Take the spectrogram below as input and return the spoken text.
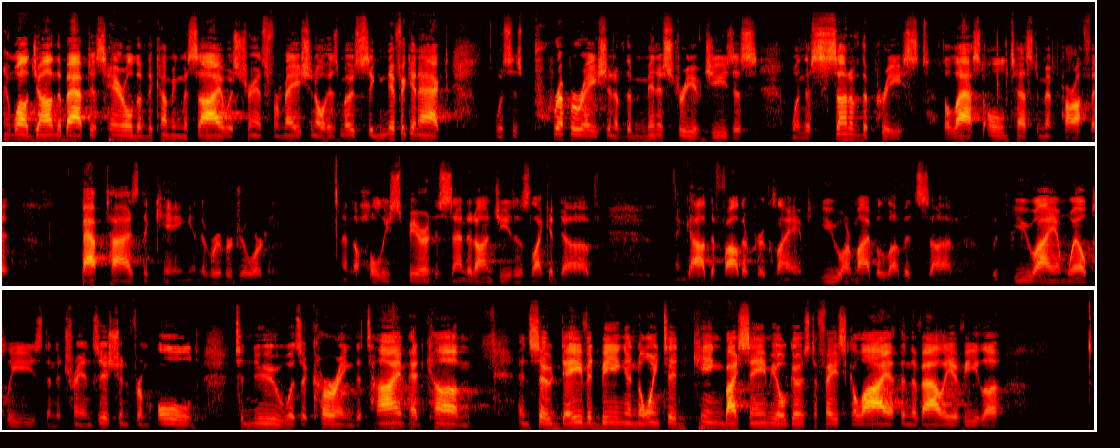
And while John the Baptist's herald of the coming Messiah was transformational, his most significant act was his preparation of the ministry of Jesus when the son of the priest, the last Old Testament prophet, baptized the king in the River Jordan. And the Holy Spirit descended on Jesus like a dove. And God the Father proclaimed, You are my beloved Son. With you I am well pleased. And the transition from old to new was occurring. The time had come. And so David, being anointed king by Samuel, goes to face Goliath in the valley of Elah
